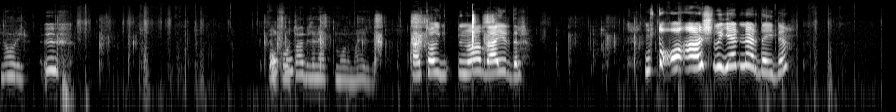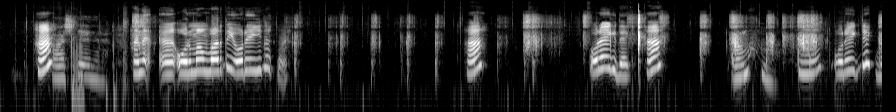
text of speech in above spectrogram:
Ne oluyor? Üf. Ben Of. portal bile ne yaptım oğlum hayırdır? Kartol gitti ne oldu hayırdır? Musta o ağaçlı yer neredeydi? Ha? Ağaçlı yer nere? Hani e, orman vardı ya oraya gidelim mi? Ha? Oraya gidelim. Ha? Orman mı? Hı, oraya gidelim mi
